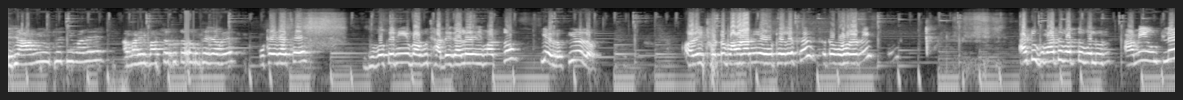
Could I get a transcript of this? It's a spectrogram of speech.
এই যে আমি উঠেছি মানে আমার এই বাচ্চা দুটো উঠে যাবে। উঠে গেছে। ধুবোকে নিয়ে বাবু ছাদে গেল এই মাত্র কি হলো কি হলো? আর এই ছোট মহারানী উঠে গেছে, ছোট মহারানী। একটু ঘুমাতে পারতো বলুন। আমি উঠলে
